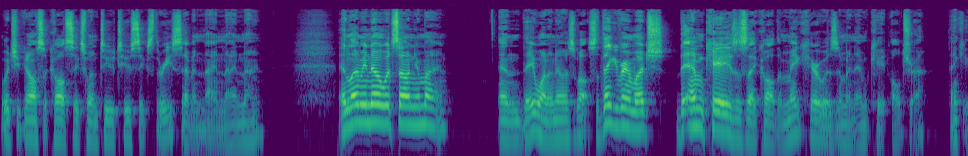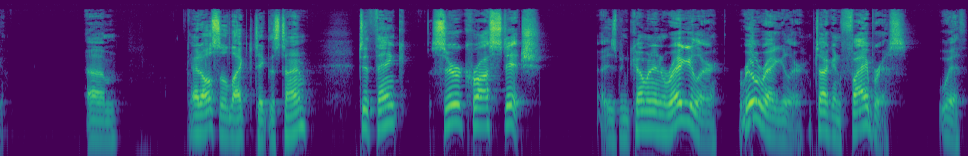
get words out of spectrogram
which you can also call 612-263-7999. And let me know what's on your mind. And they want to know as well. So thank you very much. The MKs, as I call them, Make Heroism and MK Ultra. Thank you. Um, I'd also like to take this time to thank Sir Cross Stitch. Uh, he's been coming in regular real regular. I'm talking fibrous with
